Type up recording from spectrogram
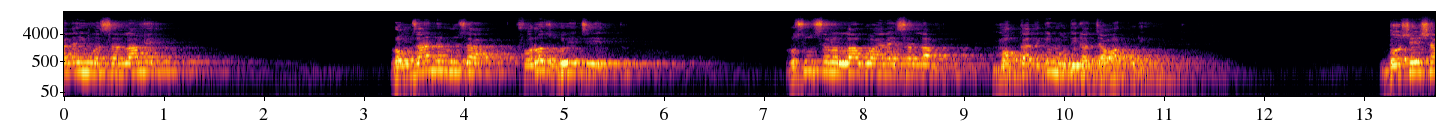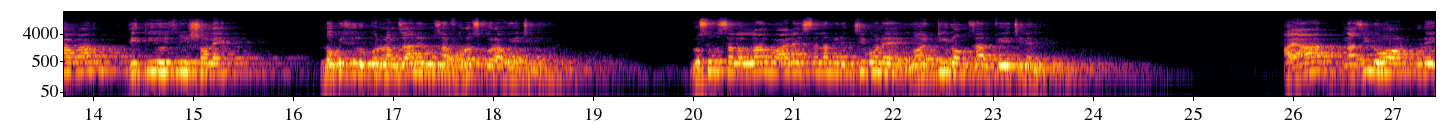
আলহি ওয়াসাল্লামের রমজানের রোজা ফরজ হয়েছে। রসুল সাল্লাহ আলাই সাল্লাম মক্কা থেকে মদিনা যাওয়ার পরে। দশে সাবান দ্বিতীয় হিজড়ি সনে নবীজির উপর রমজানের রোজা ফরজ করা হয়েছিল। রসুল সাল্লাহ আলাইসাল্লামের জীবনে নয়টি রমজান পেয়েছিলেন। আয়াত নাজিল হওয়ার পরে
